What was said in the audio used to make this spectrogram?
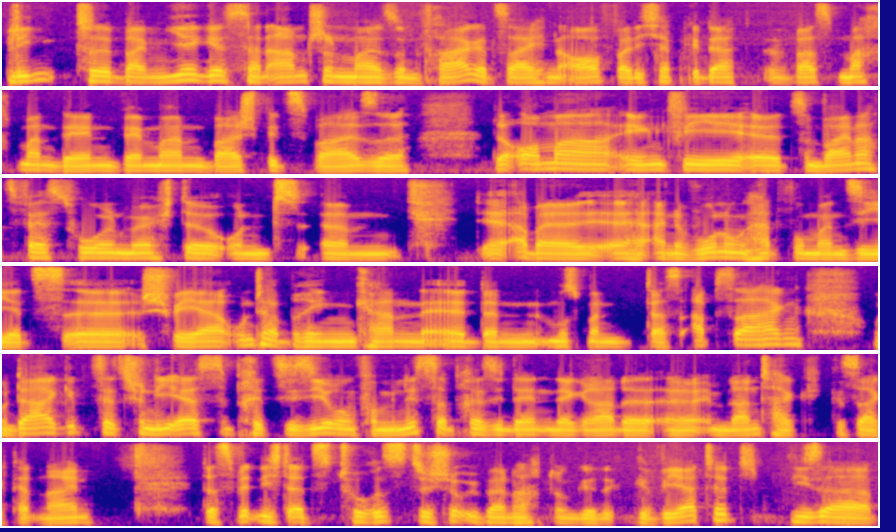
blinkte bei mir gestern Abend schon mal so ein Fragezeichen auf, weil ich habe gedacht, was macht man denn, wenn man beispielsweise der Oma irgendwie äh, zum Weihnachtsfest holen möchte und ähm, aber äh, eine Wohnung hat, wo man sie jetzt äh, schwer unterbringen kann, äh, dann dann muss man das absagen. Und da gibt es jetzt schon die erste Präzisierung vom Ministerpräsidenten, der gerade äh, im Landtag gesagt hat, nein, das wird nicht als touristische Übernachtung ge gewertet, dieser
